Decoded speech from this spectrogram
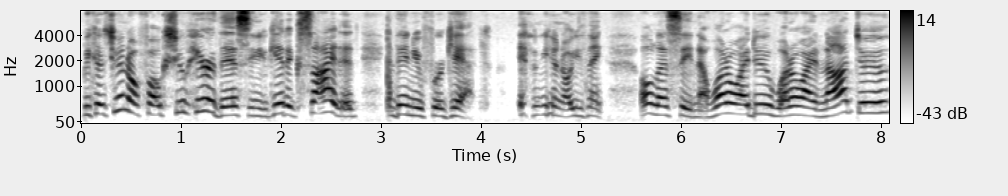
Because, you know, folks, you hear this and you get excited and then you forget. you know, you think, oh, let's see, now what do I do? What do I not do?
